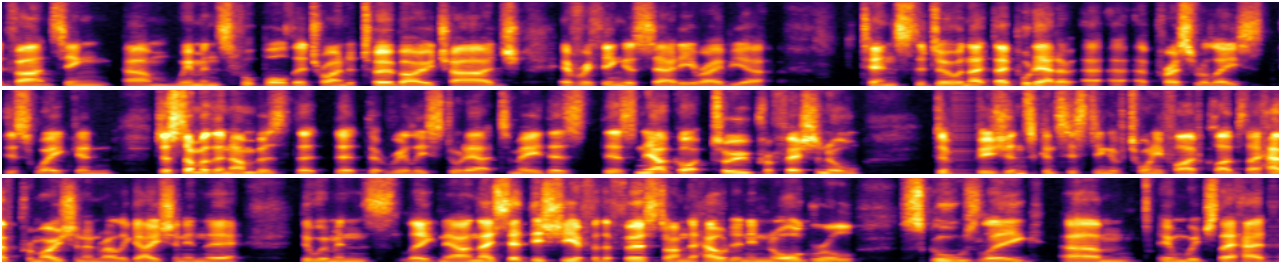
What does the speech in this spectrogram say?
advancing um, women's football. They're trying to turbocharge everything as Saudi Arabia tends to do. And they, they put out a, a, a, press release this week, and just some of the numbers that, that that really stood out to me. There's there's now got two professional divisions consisting of 25 clubs. They have promotion and relegation in their the women's league now, and they said this year for the first time they held an inaugural schools league um, in which they had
